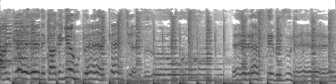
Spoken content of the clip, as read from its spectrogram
አንተን ካገኘሁበት ቀን ጀምሮ እረፍቴ ብዙ ነው።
